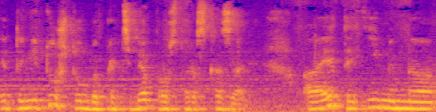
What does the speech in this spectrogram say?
Это не то, чтобы про тебя просто рассказали, а это именно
